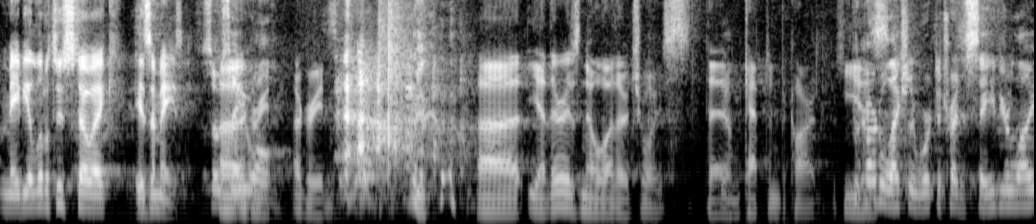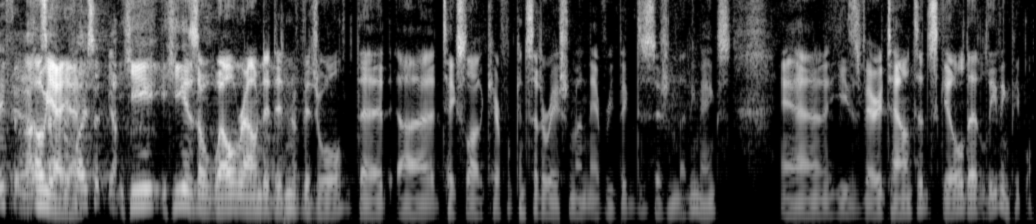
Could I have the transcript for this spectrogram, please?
maybe a little too stoic, is amazing. So Uh, say you agreed. all. Agreed. uh, yeah, there is no other choice than Captain Picard. He Picard is, will actually work to try to save your life and not oh yeah, sacrifice yeah. it. Yeah. He he is a well-rounded individual that uh, takes a lot of careful consideration on every big decision that he makes, and he's very talented, skilled at leading people.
